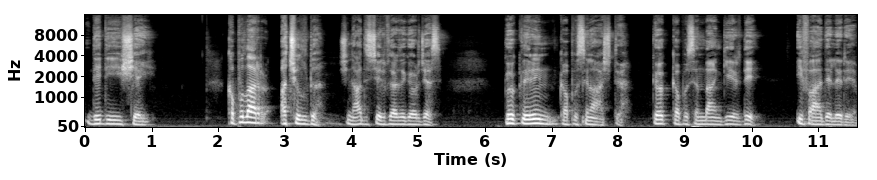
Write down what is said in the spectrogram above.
dediği şey kapılar açıldı. Şimdi hadis-i şeriflerde göreceğiz. Göklerin kapısını açtı. Gök kapısından girdi ifadeleri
